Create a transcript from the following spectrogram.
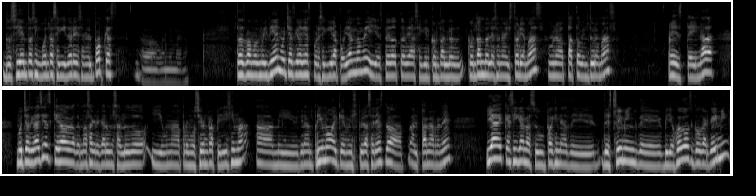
250 seguidores en el podcast. Oh, buen número. Entonces vamos muy bien. Muchas gracias por seguir apoyándome y espero todavía seguir contando, contándoles una historia más, una pato aventura más. Este, y nada. Muchas gracias. Quiero además agregar un saludo y una promoción rapidísima a mi gran primo, el que me inspiró a hacer esto, a- al pana René. Y a que sigan a su página de, de streaming de videojuegos, Gogar Gaming.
